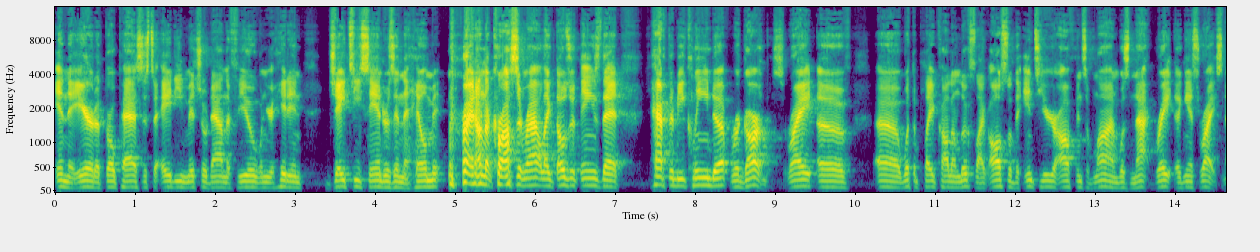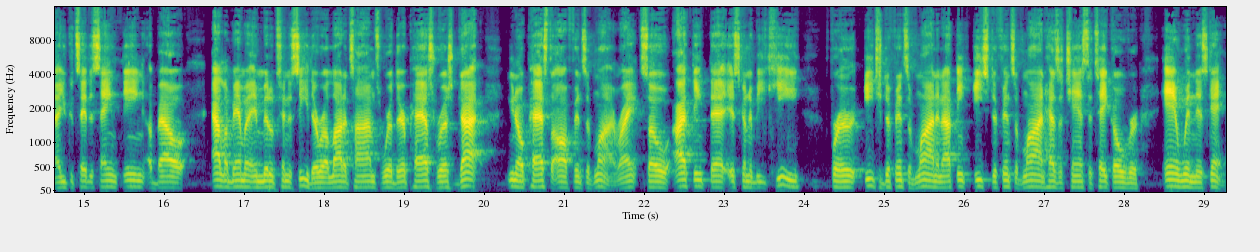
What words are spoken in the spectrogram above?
in the air to throw passes to AD Mitchell down the field, when you're hitting JT Sanders in the helmet, right on the crossing route, like those are things that have to be cleaned up regardless, right? Of uh, what the play calling looks like. Also, the interior offensive line was not great against Rice. Now, you could say the same thing about Alabama and Middle Tennessee. There were a lot of times where their pass rush got, you know, past the offensive line, right? So I think that it's going to be key for each defensive line. And I think each defensive line has a chance to take over and win this game.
